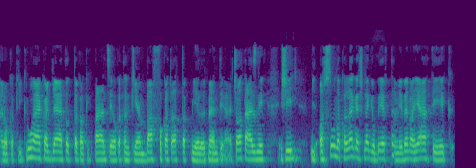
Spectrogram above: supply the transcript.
olyanok, akik ruhákat gyártottak, akik páncélokat, akik ilyen buffokat adtak, mielőtt mentél el csatázni, és így, így a szónak a leges legjobb értelmében a játék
